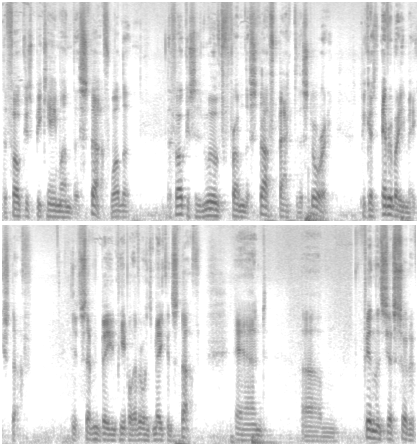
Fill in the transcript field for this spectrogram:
the focus became on the stuff. Well, the, the focus has moved from the stuff back to the story because everybody makes stuff. It's 7 billion people, everyone's making stuff. And um, Finland's just sort of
